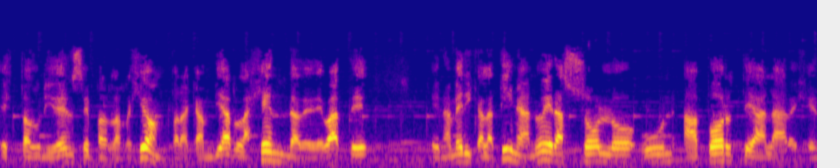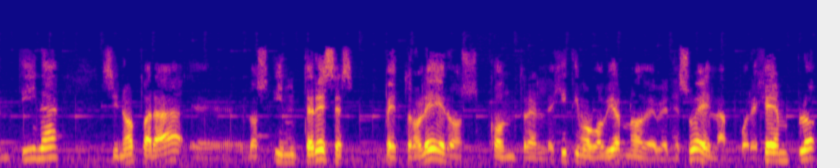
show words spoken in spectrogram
estadounidense para la región, para cambiar la agenda de debate en América Latina. No era solo un aporte a la Argentina, sino para eh, los intereses petroleros contra el legítimo gobierno de Venezuela, por ejemplo,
